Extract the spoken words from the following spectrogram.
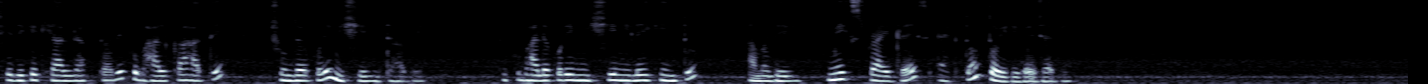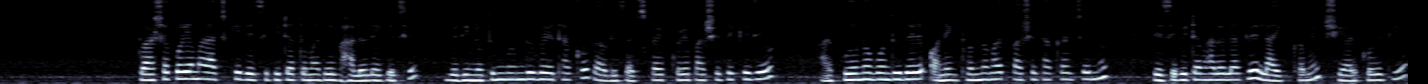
সেদিকে খেয়াল রাখতে হবে, খুব হালকা হাতে সুন্দর করে মিশিয়ে নিতে হবে। তো খুব ভালো করে মিশিয়ে নিলেই কিন্তু আমাদের মিক্সড ফ্রাইড রাইস একদম তৈরি হয়ে যাবে। তো আশা করি আমার আজকের রেসিপিটা তোমাদের ভালো লেগেছে। যদি নতুন বন্ধু হয়ে থাকো, তাহলে সাবস্ক্রাইব করে পাশে থেকে যেও। আর পুরনো বন্ধুদের অনেক ধন্যবাদ পাশে থাকার জন্য। রেসিপিটা ভালো লাগলে লাইক কমেন্ট শেয়ার করে দিও।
